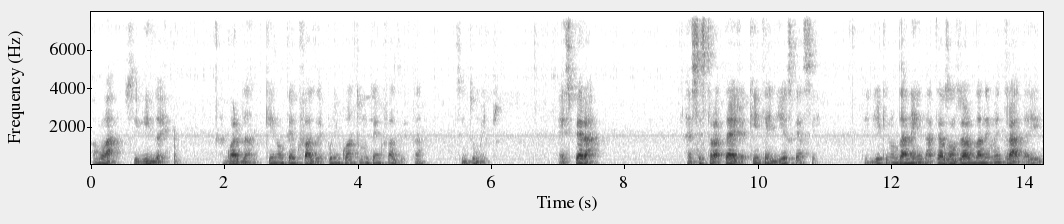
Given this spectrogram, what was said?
Vamos lá, seguindo aí aguardando. Quem não tem o que fazer? Por enquanto não tem o que fazer, tá? Sinto muito. É esperar. Essa estratégia aqui tem dias que é assim. Tem dia que não dá nem, até as 11 horas não dá nem uma entrada. Aí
